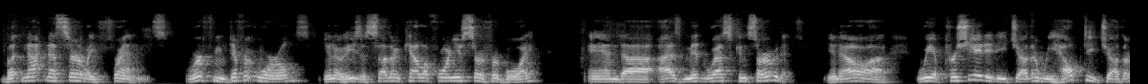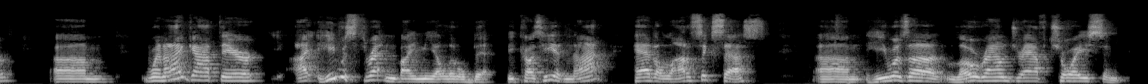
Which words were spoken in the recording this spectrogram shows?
but not necessarily friends. We're from different worlds. You know, he's a Southern California surfer boy, and uh, I was Midwest conservative. You know, uh, we appreciated each other. We helped each other. Um, when I got there, I, he was threatened by me a little bit because he had not had a lot of success um, he was a low round draft choice, and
